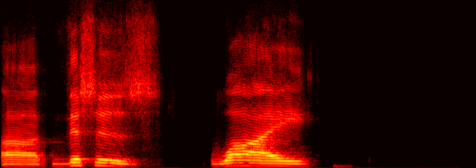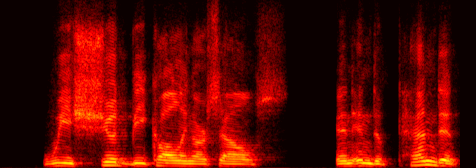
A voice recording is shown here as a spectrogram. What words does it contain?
Uh, this is why we should be calling ourselves an independent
